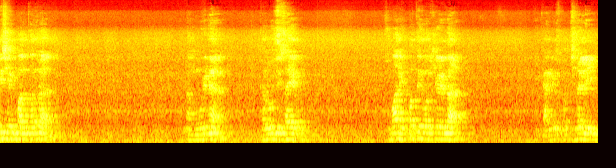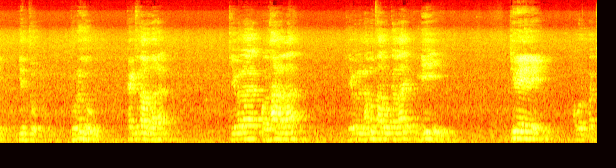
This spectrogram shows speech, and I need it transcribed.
ಉದ್ದೇಶ ಅಂತಂದ್ರೆ ನಮ್ಮ ಊರಿನ ಕರೂಜಿ ಸಾಹೇಬ್ ಸುಮಾರು ಇಪ್ಪತ್ತೈದು ವರ್ಷಗಳಿಂದ ಈ ಕಾಂಗ್ರೆಸ್ ಪಕ್ಷದಲ್ಲಿ ಇದ್ದು, ದುಡಿದು ಕಟ್ಟಿದವರ ಕೇವಲ ಪ್ರಧಾನ ಅಲ್ಲ, ಕೇವಲ ನಮ್ಮ ತಾಲೂಕಲ್ಲ, ಇಡೀ ಜಿಲ್ಲೆಯಲ್ಲಿ ಅವರು ಪಕ್ಷ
